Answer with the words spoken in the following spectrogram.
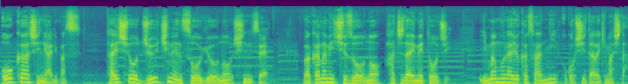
大川市にあります大正11年創業の老舗若波酒造の8代目当時今村由香さんにお越しいただきました。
